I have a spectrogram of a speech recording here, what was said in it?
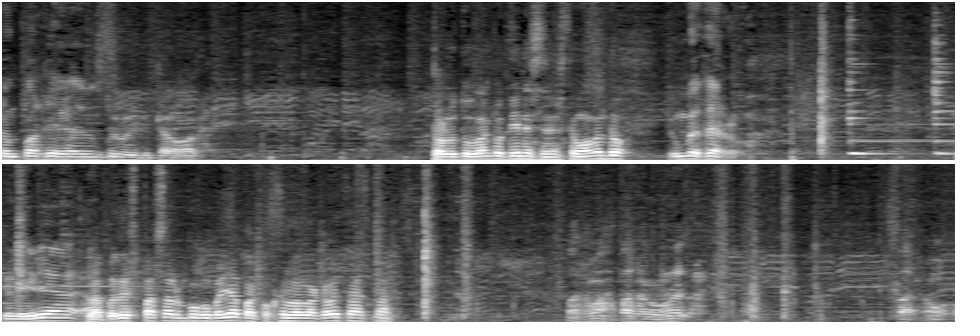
son todas de un tiro ahora. Toro Tudanco tienes en este momento. Y un becerro. Que le idea. ¿La puedes pasar un poco para allá para cogerla a la cabeza? Está. Pasa más, pasa con ella. Pasa, vamos.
